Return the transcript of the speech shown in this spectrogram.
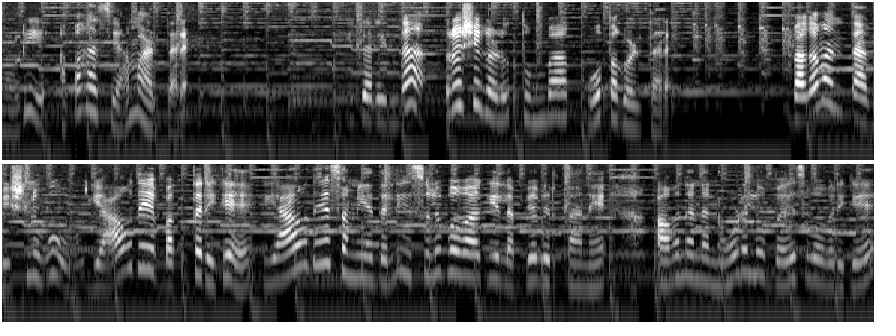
ನೋಡಿ ಅಪಹಾಸ್ಯ ಮಾಡ್ತಾರೆ. ಇದರಿಂದ ಋಷಿಗಳು ತುಂಬಾ ಕೋಪಗೊಳ್ತಾರೆ. ಭಗವಂತ ವಿಷ್ಣುವು ಯಾವುದೇ ಭಕ್ತರಿಗೆ ಯಾವುದೇ ಸಮಯದಲ್ಲಿ ಸುಲಭವಾಗಿ ಲಭ್ಯವಿರ್ತಾನೆ, ಅವನನ್ನು ನೋಡಲು ಬಯಸುವವರಿಗೆ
